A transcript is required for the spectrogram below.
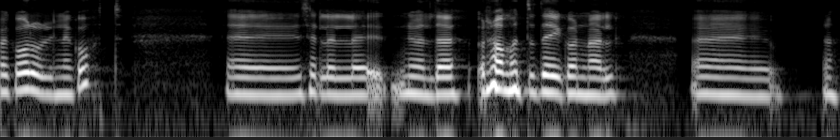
väga oluline koht äh, sellel nii-öelda raamatuteekonnal äh,. noh,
